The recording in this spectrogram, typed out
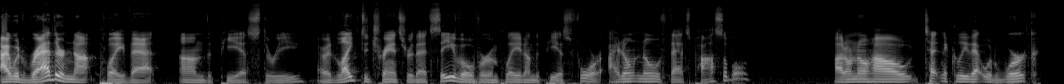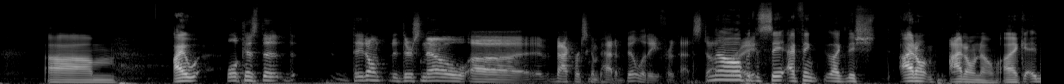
I would rather not play that on the PS3. I would like to transfer that save over and play it on the PS4. I don't know if that's possible. I don't know how technically that would work. Um, I w- Well, because the, the they don't there's no uh backwards compatibility for that stuff. no, right? but the sa- I think like this. Sh- I don't. I don't know. Like it,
